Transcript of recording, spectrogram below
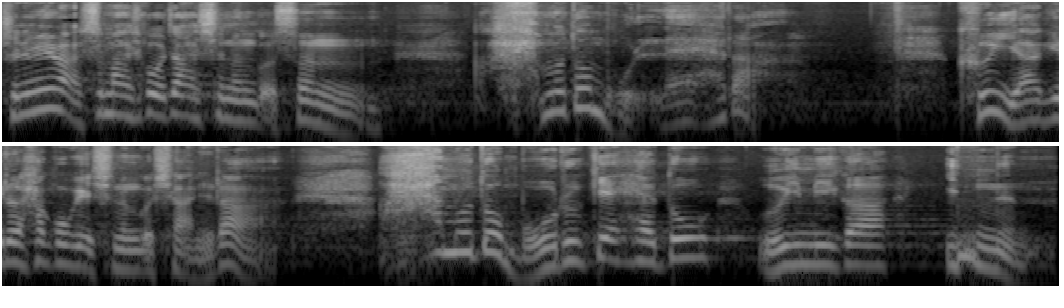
주님이 말씀하시고자 하시는 것은 아무도 몰래 해라. 그 이야기를 하고 계시는 것이 아니라 아무도 모르게 해도 의미가 있는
